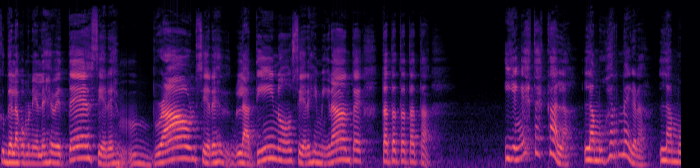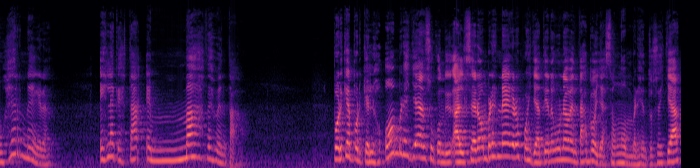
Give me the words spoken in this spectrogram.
de la comunidad LGBT, si eres brown, si eres latino, si eres inmigrante, ta, ta, ta, ta, ta. Y en esta escala, la mujer negra, la mujer negra es la que está en más desventaja. ¿Por qué? Porque los hombres ya en su condición, al ser hombres negros, pues ya tienen una ventaja, porque ya son hombres, entonces ya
